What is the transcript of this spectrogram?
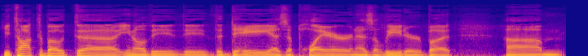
you talked about uh, you know the, the the day as a player and as a leader, but um,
